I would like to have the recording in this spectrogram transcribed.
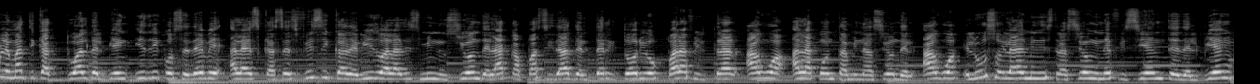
Problemática actual del bien hídrico se debe a la escasez física debido a la disminución de la capacidad del territorio para filtrar agua, a la contaminación del agua, el uso y la administración ineficiente del bien,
